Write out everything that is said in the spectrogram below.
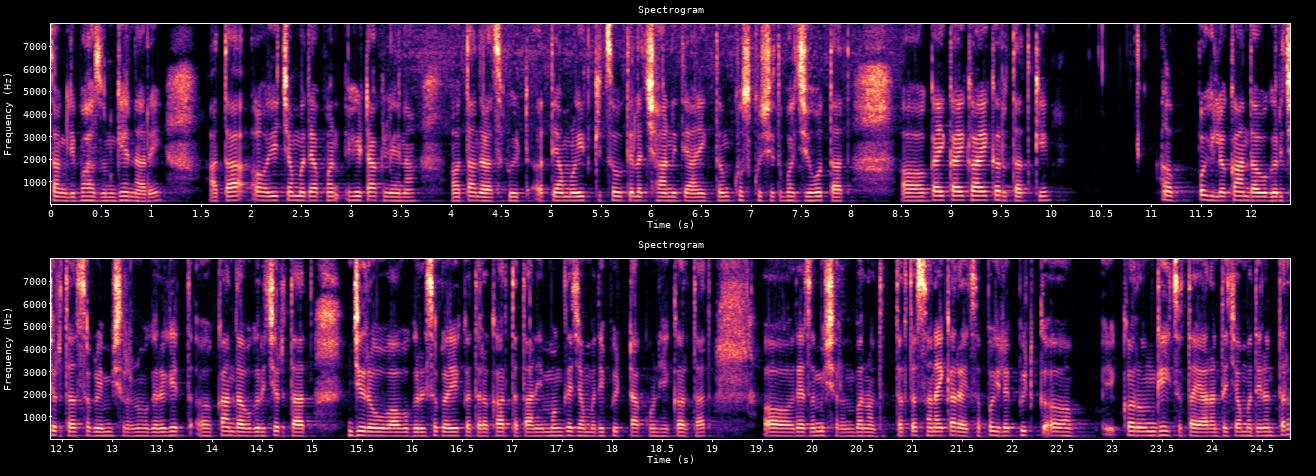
चांगली भाजून घेणार आहे. आता याच्यामध्ये आपण हे टाकले ना तांदळाचं पीठ त्यामुळे इतकी चव त्याला छान येते आणि एकदम खुसखुशीत भजी होतात. काय काय काय करतात की पहिलं कांदा वगैरे चिरतात सगळे मिश्रण वगैरे घेत कांदा वगैरे चिरतात जिरवा वगैरे सगळं एकत्र करतात आणि मग त्याच्यामध्ये पीठ टाकून हे करतात. त्याचं मिश्रण बनवतात. तर तसं नाही करायचं. पहिलं पीठ करून घ्यायचं तयार आणि त्याच्यामध्ये नंतर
